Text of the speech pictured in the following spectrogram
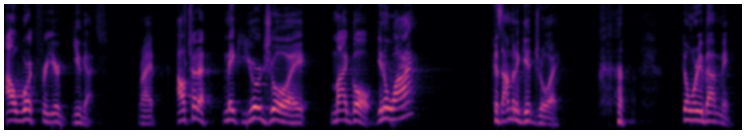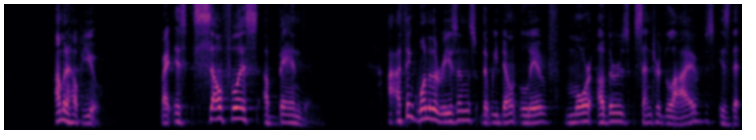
I'll work for your, you guys, right? I'll try to make your joy my goal. You know why? Because I'm gonna get joy. Don't worry about me. I'm gonna help you, right? It's selfless abandon. I think one of the reasons that we don't live more others centered lives is that,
